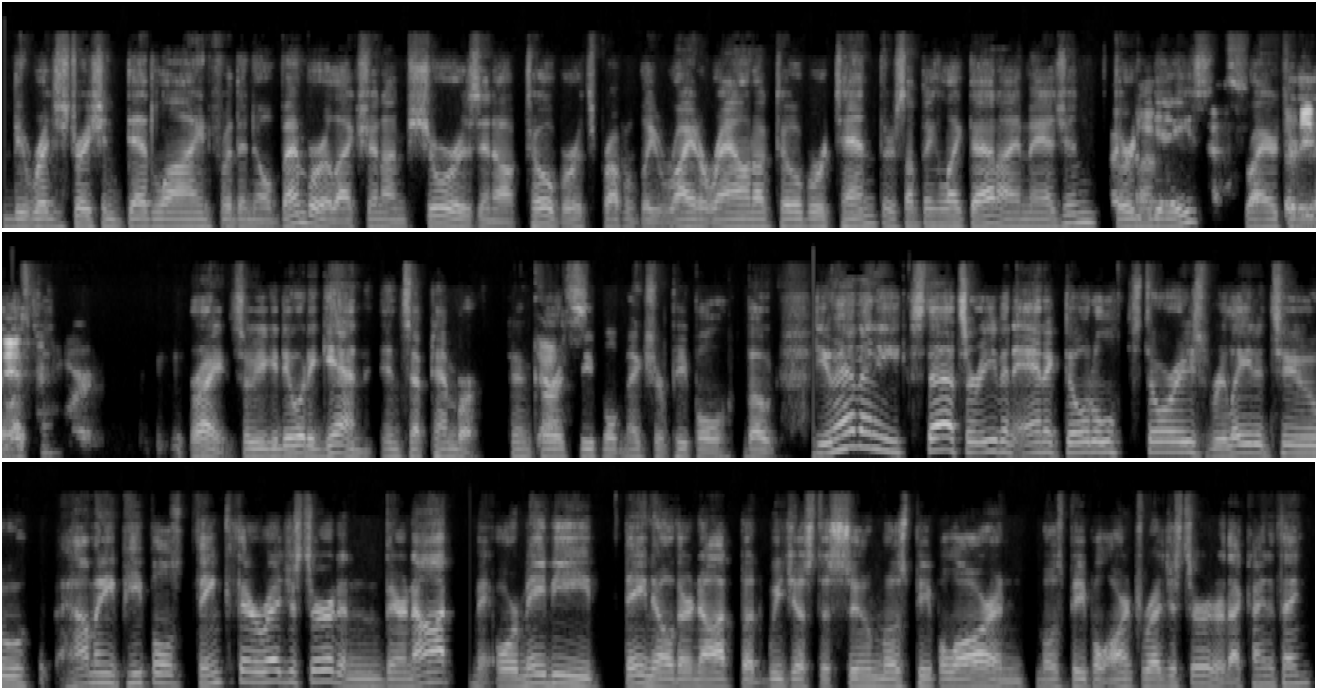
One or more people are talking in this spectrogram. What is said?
the registration deadline for the November election, I'm sure, is in October. It's probably right around October 10th or something like that, I imagine, 30 um, days yes. prior to the election. Right. So you can do it again in September to encourage yes. people, make sure people vote. Do you have any stats or even anecdotal stories related to how many people think they're registered and they're not? Or maybe they know they're not, but we just assume most people are and most people aren't registered or that kind of thing?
